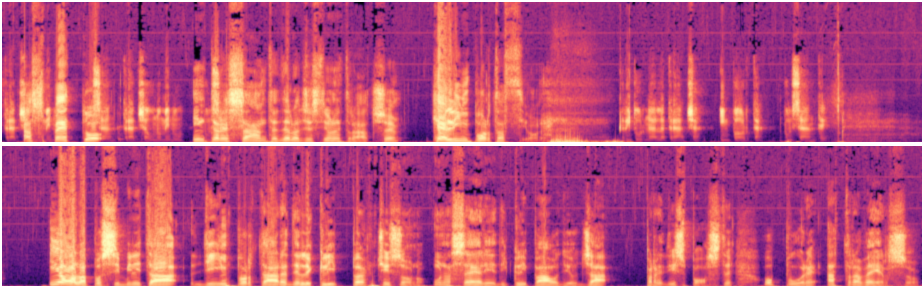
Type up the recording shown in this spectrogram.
Traccia 1. Pus- traccia 1 menu. aspetto Pulsante. Traccia 1 menu. Pulsante. interessante della gestione tracce, che è l'importazione. Ritorna alla traccia. Importa. Pulsante. Io ho la possibilità di importare delle clip, ci sono una serie di clip audio già predisposte, oppure attraverso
